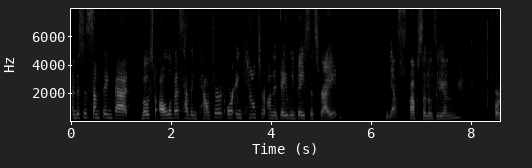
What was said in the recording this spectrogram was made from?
And this is something that most all of us have encountered or encounter on a daily basis, right? Yes, absolutely. And for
